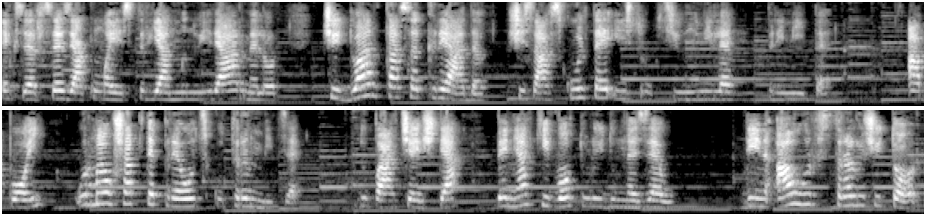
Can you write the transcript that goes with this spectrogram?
exerseze acum maestria în mânuirea armelor, ci doar ca să creadă și să asculte instrucțiunile primite. Apoi urmau șapte preoți cu trâmbițe. După aceștia venea chivotul lui Dumnezeu, din aur strălucitor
